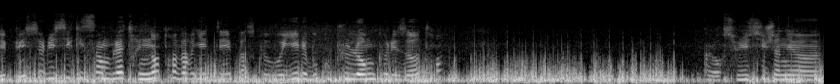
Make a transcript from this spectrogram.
Et puis celui-ci qui semble être une autre variété parce que vous voyez, il est beaucoup plus long que les autres. Alors celui-ci, j'en ai un...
